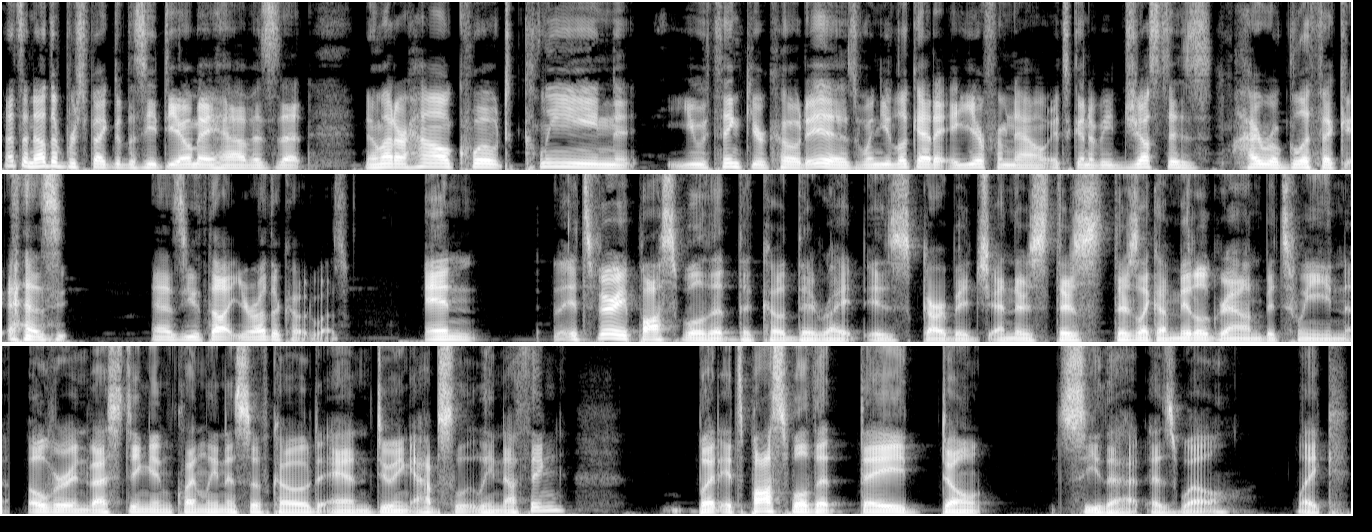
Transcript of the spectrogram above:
That's another perspective the CTO may have is that no matter how, quote, clean you think your code is, when you look at it a year from now, it's going to be just as hieroglyphic as as you thought your other code was. And it's very possible that the code they write is garbage and there's there's there's like a middle ground between over investing in cleanliness of code and doing absolutely nothing but it's possible that they don't see that as well like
